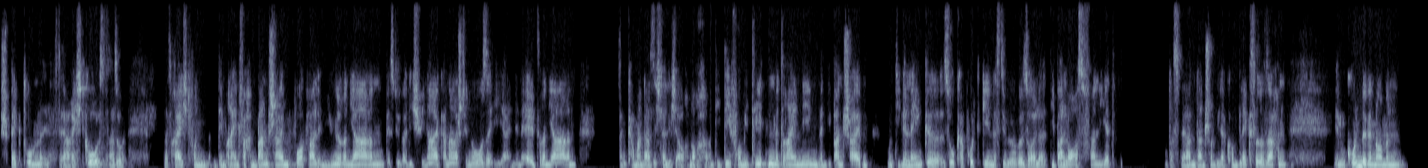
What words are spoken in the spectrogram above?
Spektrum ist ja recht groß. Also das reicht von dem einfachen Bandscheibenvorfall in jüngeren Jahren bis über die Spinalkanalstenose eher in den älteren Jahren. Dann kann man da sicherlich auch noch die Deformitäten mit reinnehmen, wenn die Bandscheiben und die Gelenke so kaputt gehen, dass die Wirbelsäule die Balance verliert. Und das werden dann schon wieder komplexere Sachen. Im Grunde genommen,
